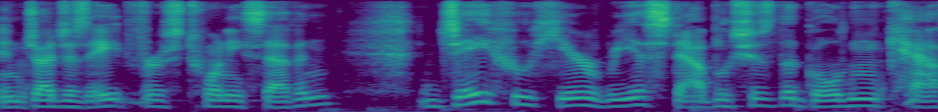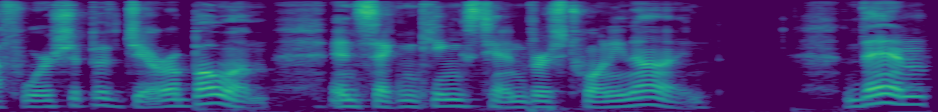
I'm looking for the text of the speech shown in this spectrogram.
in Judges 8, verse 27, Jehu here reestablishes the golden calf worship of Jeroboam in 2 Kings 10, verse 29. Then,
